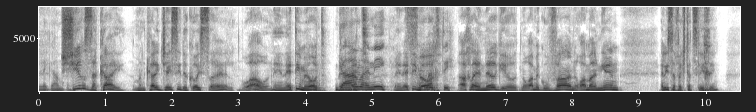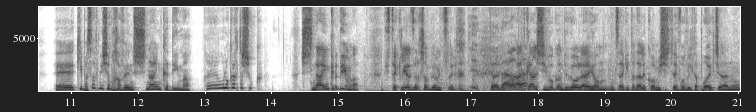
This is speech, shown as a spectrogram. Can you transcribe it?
לגמרי. שיר זכאי, מנכ"לית ג'ייסי דקו ישראל, וואו, נהניתי מאוד. גם באמת. אני, נהניתי מאוד. שמחתי. אחלה אנרגיות, נורא מגוון, נורא מעניין. אין לי ספק שתצליחי. אה, כי בסוף מי שמכוון שניים קדימה, הוא לוקח את השוק. שניים קדימה. תסתכלי על זה עכשיו גם אצלך. תודה רבה. עד כאן שיווק on the go להיום. אני רוצה להגיד תודה לכל מי שהשתתף והוביל את הפרויקט שלנו.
